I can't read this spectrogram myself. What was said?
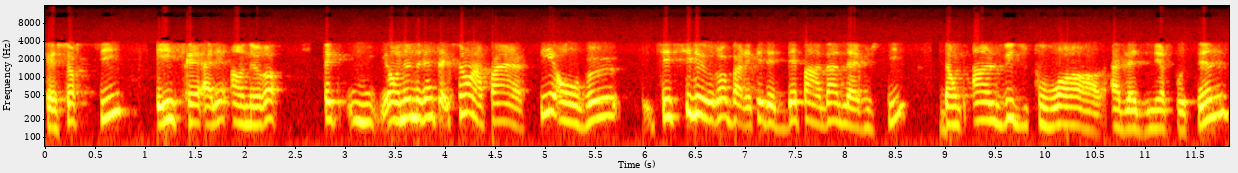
serait sortie et serait allée en Europe. Fait on a une réflexion à faire. Si on veut, si l'Europe va arrêter d'être dépendant de la Russie, donc, enlever du pouvoir à Vladimir Poutine,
